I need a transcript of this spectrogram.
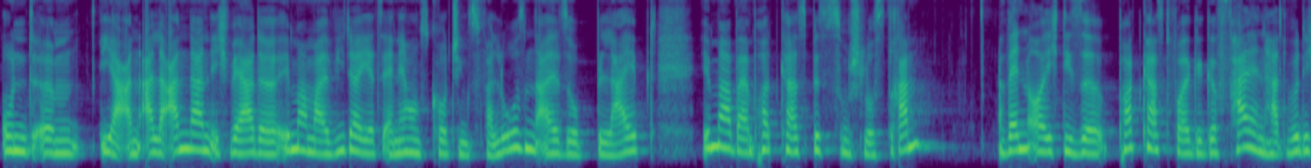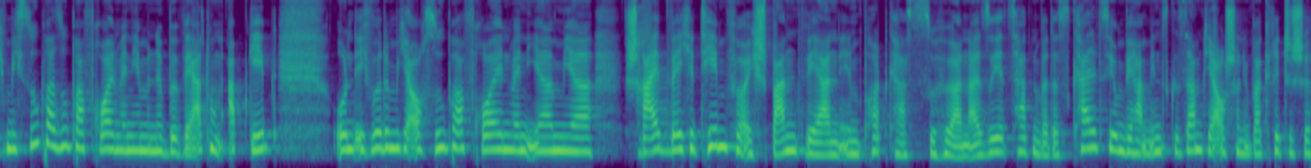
Und ähm, ja, an alle anderen, ich werde immer mal wieder jetzt Ernährungscoachings verlosen. Also bleibt immer beim Podcast bis zum Schluss dran. Wenn euch diese Podcast-Folge gefallen hat, würde ich mich super, super freuen, wenn ihr mir eine Bewertung abgebt. Und ich würde mich auch super freuen, wenn ihr mir schreibt, welche Themen für euch spannend wären, im Podcast zu hören. Also jetzt hatten wir das Calcium. Wir haben insgesamt ja auch schon über kritische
